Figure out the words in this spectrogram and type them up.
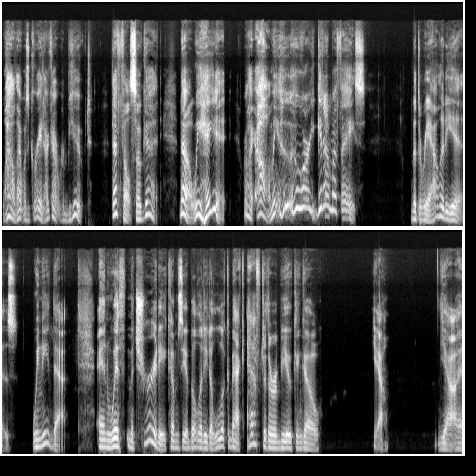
wow, that was great. I got rebuked. That felt so good. No, we hate it. We're like, oh, man, who, who are you? Get out of my face. But the reality is, we need that. And with maturity comes the ability to look back after the rebuke and go, yeah, yeah,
